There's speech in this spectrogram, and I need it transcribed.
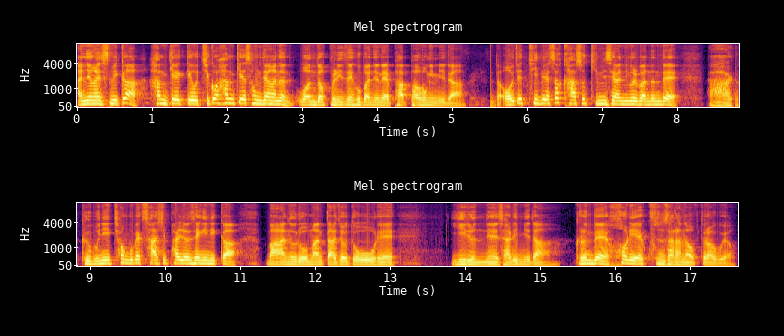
안녕하십니까? 함께 깨우치고 함께 성장하는 원더풀 인생 후반년의 파파홍입니다. 어제 TV에서 가수 김세아님을 봤는데 아 그분이 1948년생이니까 만으로만 따져도 올해 74살입니다. 그런데 허리에 군살 하나 없더라고요.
